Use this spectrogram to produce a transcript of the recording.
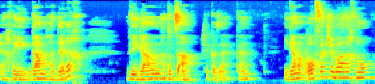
איך היא גם הדרך והיא גם התוצאה שכזה, כן? היא גם האופן שבו אנחנו,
